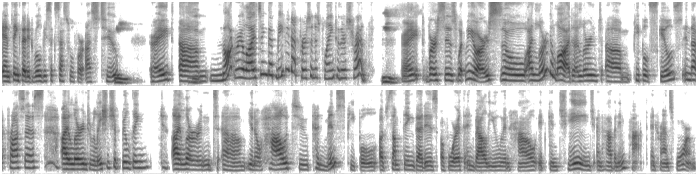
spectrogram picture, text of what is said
and think that it will be successful for us too. Mm right mm. um mm. not realizing that maybe that person is playing to their strength mm. right versus what we are so i learned a lot i learned um, people's skills in that process i learned relationship building I learned, um, you know, how to convince people of something that is of worth and value, and how it can change and have an impact and transform,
